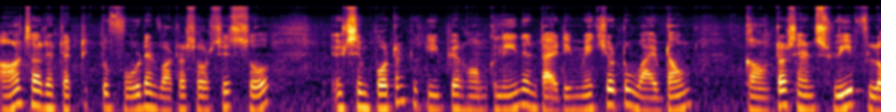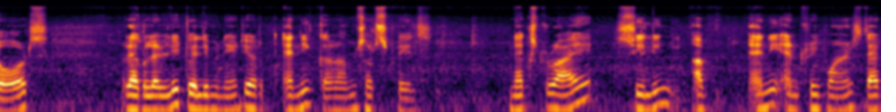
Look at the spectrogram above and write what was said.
Ants are attracted to food and water sources, so it's important to keep your home clean and tidy. Make sure to wipe down counters and sweep floors regularly to eliminate your any crumbs or spills. Next, try sealing up any entry points that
